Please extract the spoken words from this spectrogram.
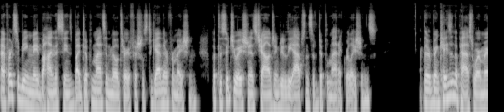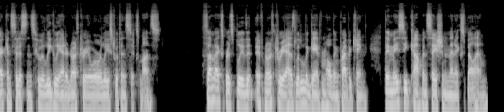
Efforts are being made behind the scenes by diplomats and military officials to gather information, but the situation is challenging due to the absence of diplomatic relations. There have been cases in the past where American citizens who illegally entered North Korea were released within six months. Some experts believe that if North Korea has little to gain from holding Private King, they may seek compensation and then expel him,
